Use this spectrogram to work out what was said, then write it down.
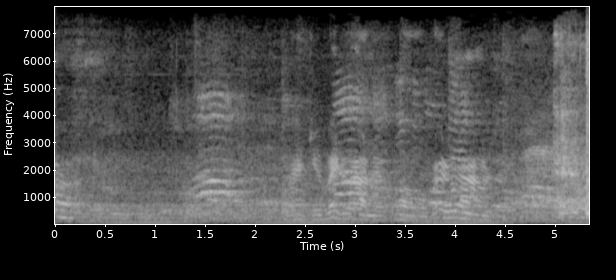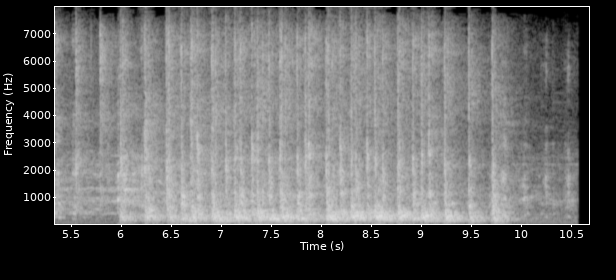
Thank you very much. Oh, very much.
